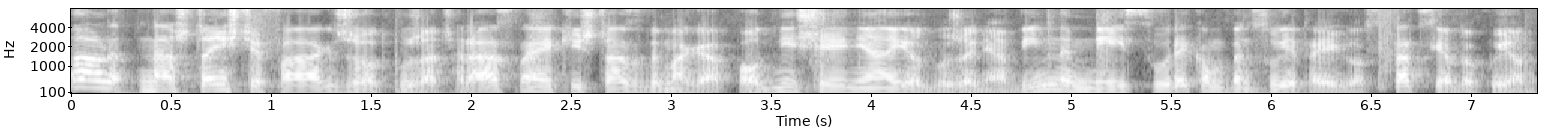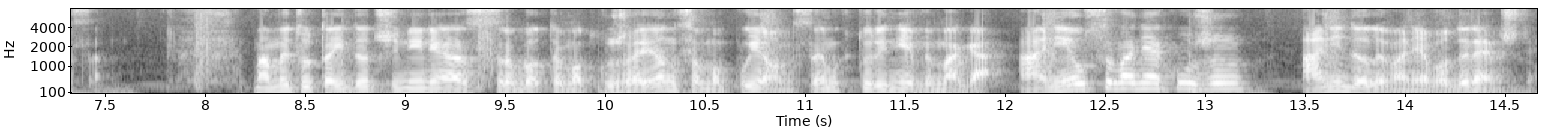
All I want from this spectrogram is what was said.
No ale na szczęście fakt, że odkurzacz raz na jakiś czas wymaga podniesienia i odłożenia w innym miejscu, rekompensuje ta jego stacja dokująca. Mamy tutaj do czynienia z robotem odkurzająco-mopującym, który nie wymaga ani usuwania kurzu, ani dolewania wody ręcznie.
